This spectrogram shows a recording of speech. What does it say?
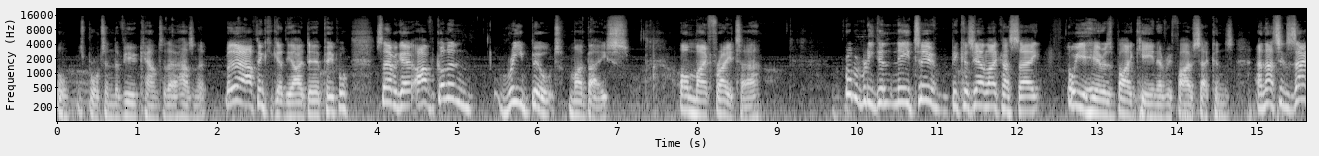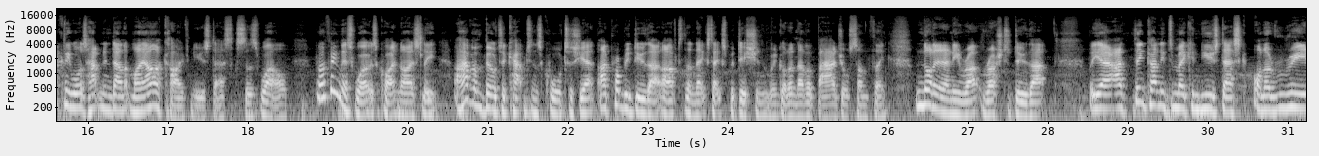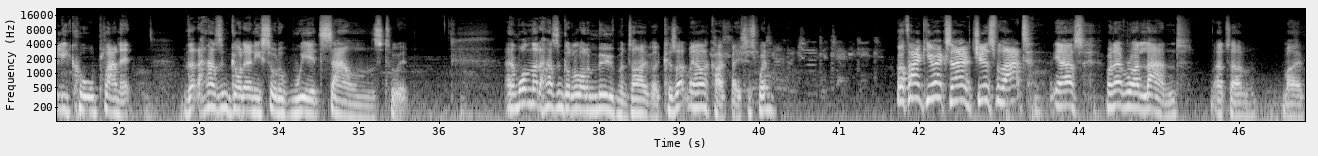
Oh, it's brought in the view counter there, hasn't it? But yeah, I think you get the idea, people. So there we go. I've gone and rebuilt my base on my freighter Probably didn't need to, because, yeah, like I say, all you hear is Vy'keen every five seconds, and that's exactly what's happening down at my archive news desks as well. But I think this works quite nicely. I haven't built a captain's quarters yet. I'd probably do that after the next expedition. We've got another badge or something. Not in any ru rush to do that. But yeah, I think I need to make a news desk on a really cool planet that hasn't got any sort of weird sounds to it. And one that hasn't got a lot of movement either, because at my archive basis, when well, thank you, XO. Cheers for that. Yes, whenever I land at um, my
